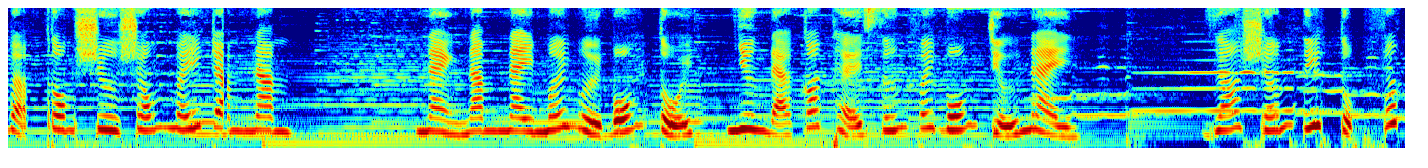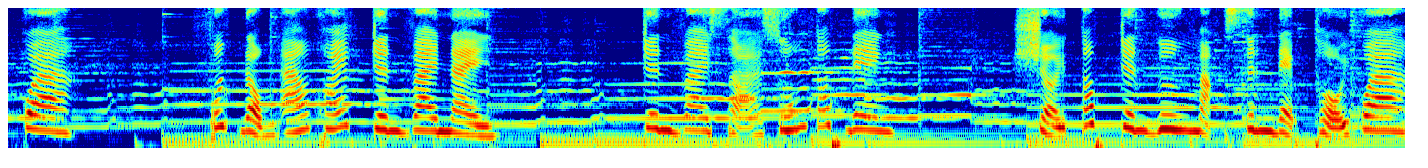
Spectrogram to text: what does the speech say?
bậc tôn sư sống mấy trăm năm. Nàng năm nay mới 14 tuổi, Nhưng đã có thể xứng với bốn chữ này. Gió sớm tiếp tục phất qua. Phất động áo khoác trên vai này. Trên vai xõa xuống tóc đen. Sợi tóc trên gương mặt xinh đẹp thổi qua.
